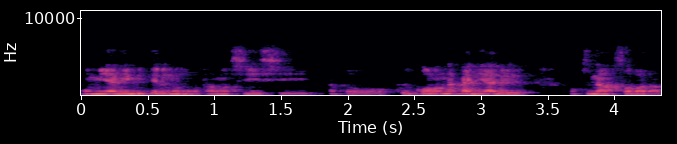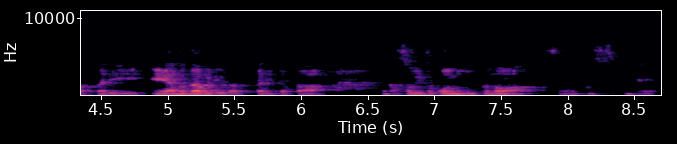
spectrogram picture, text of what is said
お土産見てるのも楽しいし、あと、空港の中にある沖縄そばだったり、A&W だったりとかそういうところに行くのはすごく好きで。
